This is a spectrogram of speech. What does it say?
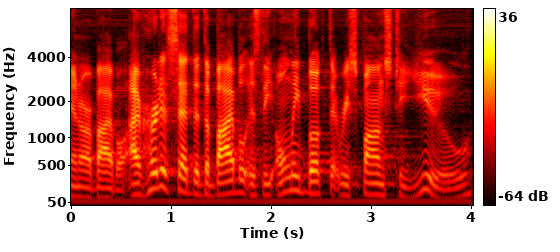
in our Bible. I've heard it said that the Bible is the only book that responds to you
